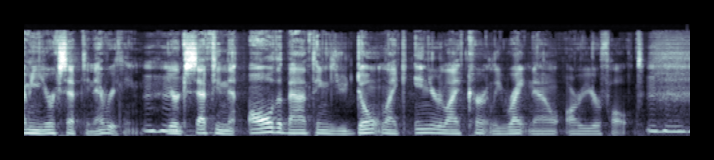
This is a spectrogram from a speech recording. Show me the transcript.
I mean, you're accepting everything. You're accepting that all the bad things you don't like in your life currently right now are your fault. And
